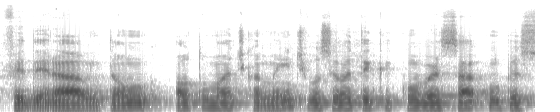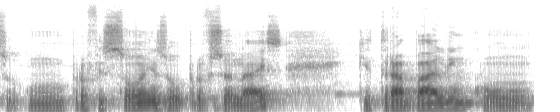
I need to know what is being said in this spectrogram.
Federal. Então, automaticamente você vai ter que conversar com, pessoas, com profissões ou profissionais que trabalhem com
